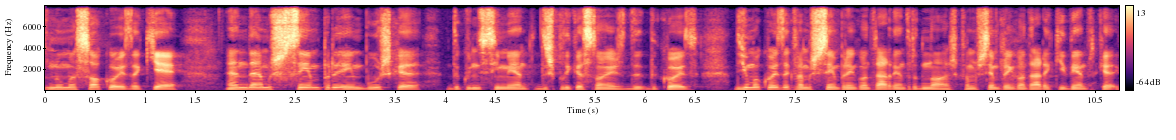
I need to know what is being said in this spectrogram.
numa só coisa, que é andamos sempre em busca de conhecimento, de explicações, de, de coisa, de uma coisa que vamos sempre encontrar dentro de nós, que vamos sempre encontrar aqui dentro, que,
